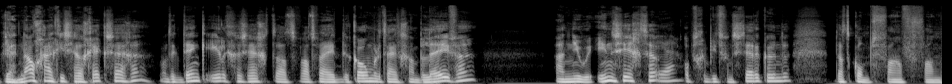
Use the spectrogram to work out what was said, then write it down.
Ja, nou ga ik iets heel gek zeggen. Want ik denk eerlijk gezegd dat wat wij de komende tijd gaan beleven aan nieuwe inzichten ja. op het gebied van sterrenkunde. Dat komt van, van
